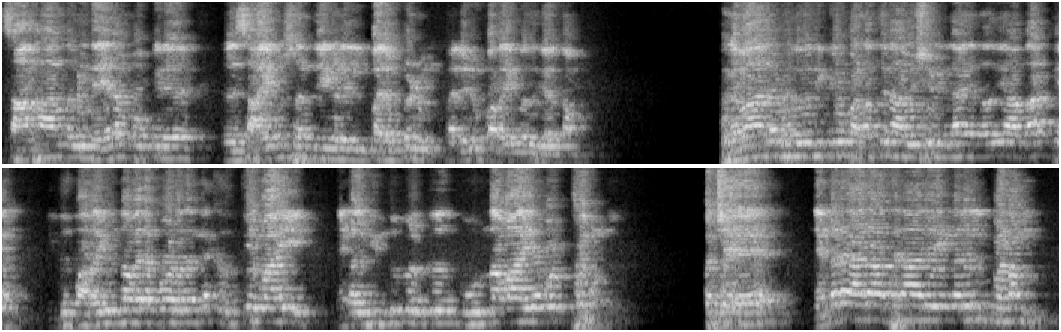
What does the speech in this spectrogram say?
സാധാരണ ഒരു നേരം പോക്കിന് സായം സന്ധികളിൽ പലപ്പോഴും പലരും പറയുന്നത് കേൾക്കാം. ഭഗവാന്റെ ഭഗവതിക്കോ പണത്തിന് ആവശ്യമില്ല എന്നത് യാഥാർത്ഥ്യം. ഇത് പറയുന്നവരെ പോലെ തന്നെ കൃത്യമായി ഞങ്ങൾ ഹിന്ദുക്കൾക്ക് പൂർണമായ ബോധ്യമുണ്ട്. പക്ഷേ ഞങ്ങളുടെ ആരാധനാലയങ്ങളിൽ പണം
